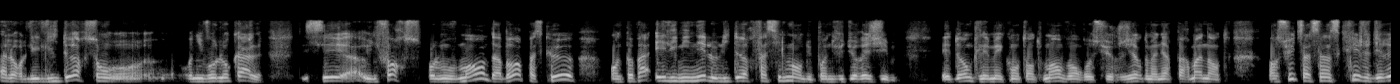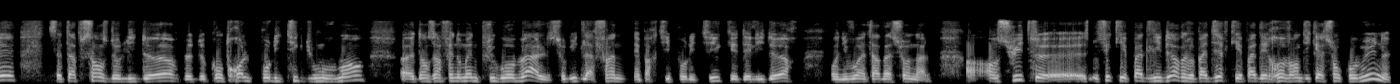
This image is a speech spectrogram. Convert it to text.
Alors les leaders sont au niveau local. C'est une force pour le mouvement, d'abord parce que on ne peut pas éliminer le leader facilement du point de vue du régime. Et donc, les mécontentements vont ressurgir de manière permanente. Ensuite, ça s'inscrit, je dirais, cette absence de leader, de, de contrôle politique du mouvement, euh, dans un phénomène plus global, celui de la fin des partis politiques et des leaders au niveau international. Ensuite, euh, le fait qu'il n'y ait pas de leader ne veut pas dire qu'il n'y ait pas des revendications communes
